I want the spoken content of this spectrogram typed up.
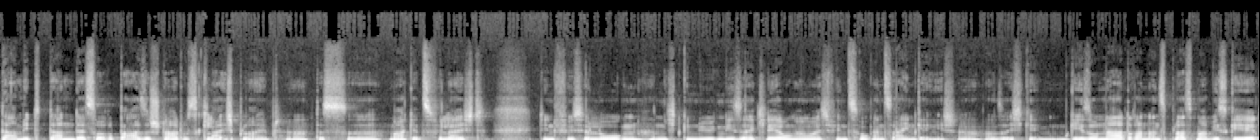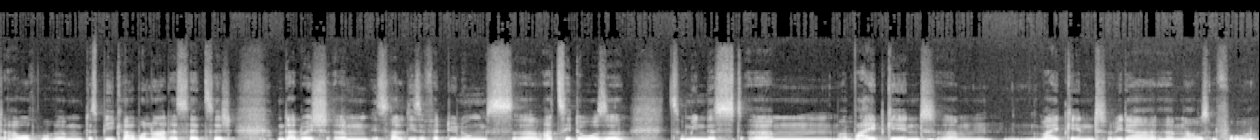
damit dann der Säurebasisstatus gleich bleibt. Ja, das äh, mag jetzt vielleicht den Physiologen nicht genügen, diese Erklärung, aber ich finde es so ganz eingängig. Ja. Also ich gehe geh so nah dran ans Plasma, wie es geht. Auch ähm, das Bicarbonat ersetze ich. Und dadurch ähm, ist halt diese Verdünnungsazidose zumindest ähm, weitgehend, ähm, weitgehend wieder ähm, außen vor.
